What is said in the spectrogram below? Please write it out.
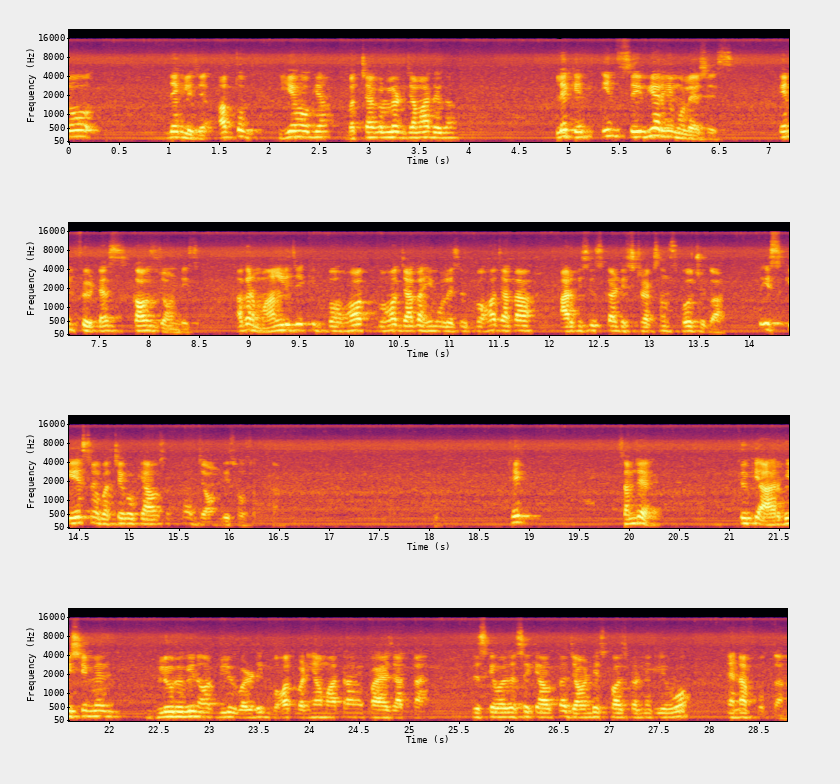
तो देख लीजिए, अब तो ये हो गया, बच्चा का ब्लड जमा देगा। लेकिन in severe haemolysis in foetus causes jaundice अगर मान लीजिए कि बहुत बहुत ज़्यादा हिमोलाइसिस बहुत ज़्यादा आरबीसीस का डिस्ट्रक्शन हो चुका तो इस केस में बच्चे को क्या हो सकता है? जॉन्डिस हो सकता है। ठीक? समझे? क्योंकि आरबीसी में ब्लूरिन और ब्लूवर्डिन बहुत बढ़िया मात्रा में पाया जाता है, जिसके वजह से क्या होता है? जॉन्डिस कॉज करने के लिए वो एनफ होता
